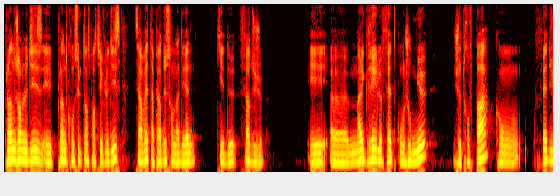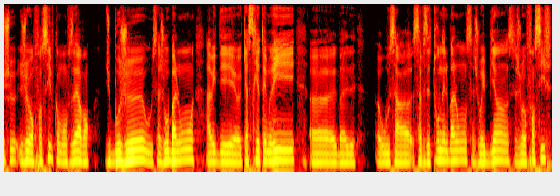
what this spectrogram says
plein de gens le disent et plein de consultants sportifs le disent. Servette a perdu son ADN, qui est de faire du jeu. Et euh, malgré le fait qu'on joue mieux, je trouve pas qu'on fait du jeu, jeu offensif comme on faisait avant. Du beau jeu où ça joue au ballon avec des euh, Castriot Emery, euh, bah, euh, où ça, ça faisait tourner le ballon, ça jouait bien, ça jouait offensif.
